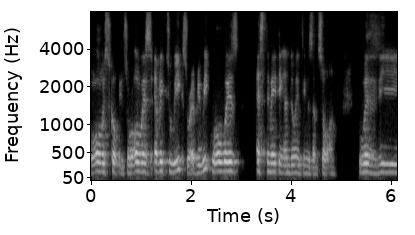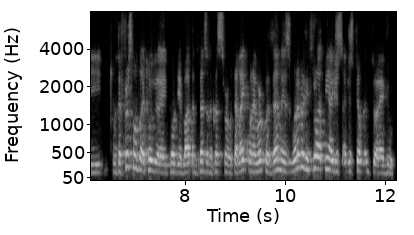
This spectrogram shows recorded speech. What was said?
We're always scoping, so we're always every two weeks or every week we're always estimating and doing things and so on. With the with the first model I told you I told you about, and depends on the customer. What I like when I work with them is whatever they throw at me, I just I just jump into it. And I do.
